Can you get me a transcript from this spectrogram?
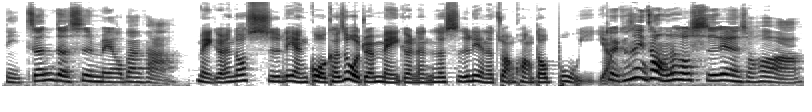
你真的是没有办法。每个人都失恋过，可是我觉得每个人的失恋的状况都不一样。对，可是你知道我那时候失恋的时候啊，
